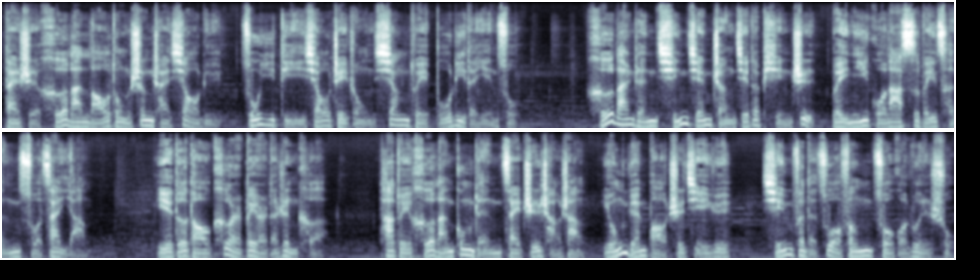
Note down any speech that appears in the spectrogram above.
但是荷兰劳动生产效率足以抵消这种相对不利的因素。荷兰人勤俭整洁的品质为尼古拉斯·维岑所赞扬。也得到科尔贝尔的认可。他对荷兰工人在职场上永远保持节约、勤奋的作风做过论述。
